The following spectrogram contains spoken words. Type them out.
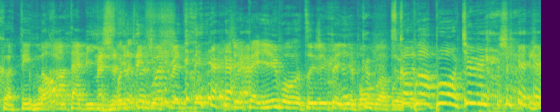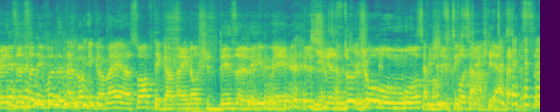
côté pour Non. Mais rentabiliser? c'est vois, des fois, je me J'ai payé pour, tu sais, j'ai payé pour. Tu comprends pas, ok? je me disais ça des fois, t'es ta blonde qui est comme, hey, à soir, pis t'es comme, hey, non, je suis désolé, mais il reste deux jours au mois, Ça pis m'a j'ai coûté pas 100 checké. piastres, là.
